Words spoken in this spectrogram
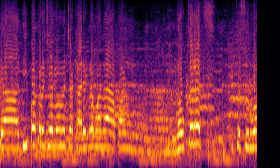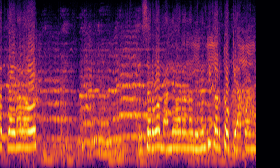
त्या दीप प्रज्वलनाच्या कार्यक्रमाला आपण लवकरच इथे सुरुवात करणार आहोत. सर्व मान्यवरांना विनंती करतो की आपण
